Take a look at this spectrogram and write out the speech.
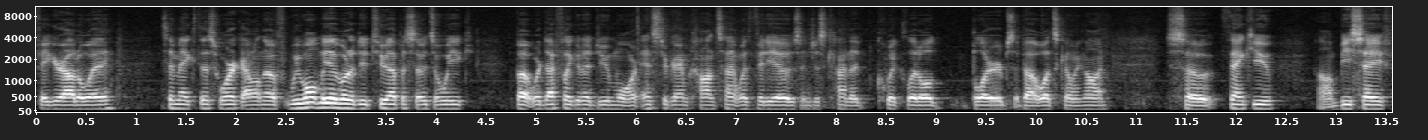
figure out a way to make this work. I don't know if we won't be able to do two episodes a week, but we're definitely gonna do more Instagram content with videos and just kind of quick little blurbs about what's going on. So thank you. Um, be safe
